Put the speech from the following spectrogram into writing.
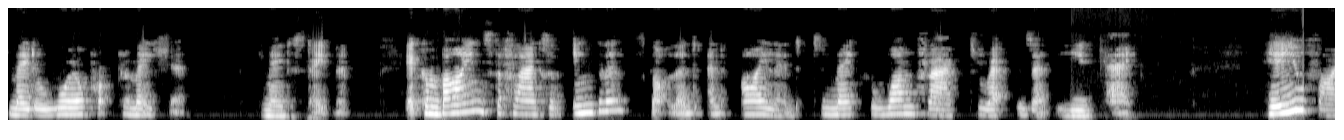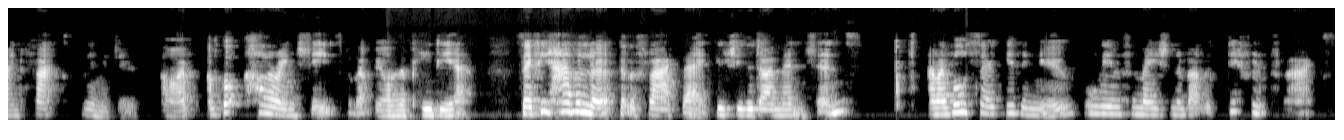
made a royal proclamation. He made a statement. It combines the flags of England, Scotland and Ireland to make the one flag to represent the UK. Here you'll find facts and images. Oh, I've, I've got colouring sheets, but that'll be on the PDF. So if you have a look at the flag there, it gives you the dimensions. And I've also given you all the information about the different flags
